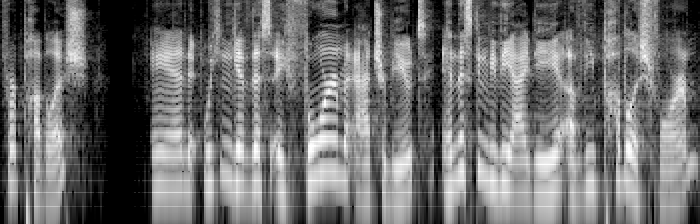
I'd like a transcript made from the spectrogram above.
for publish. And we can give this a form attribute, and this can be the ID of the publish form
